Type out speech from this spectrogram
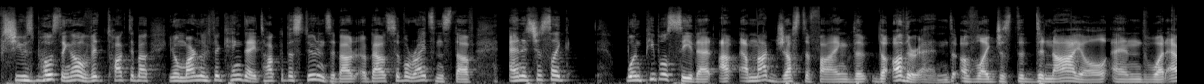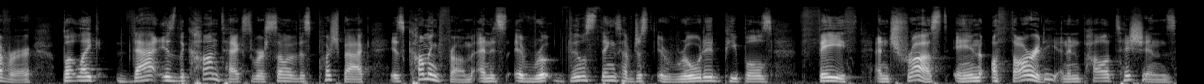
She was mm-hmm. posting, oh, Vit talked about, you know, Martin Luther King Day, talked with the students about, about civil rights and stuff. And it's just like, when people see that, I, am not justifying the the other end of like just the denial and whatever, but like that is the context where some of this pushback is coming from, and it's ero- those things have just eroded people's faith and trust in authority and in politicians,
